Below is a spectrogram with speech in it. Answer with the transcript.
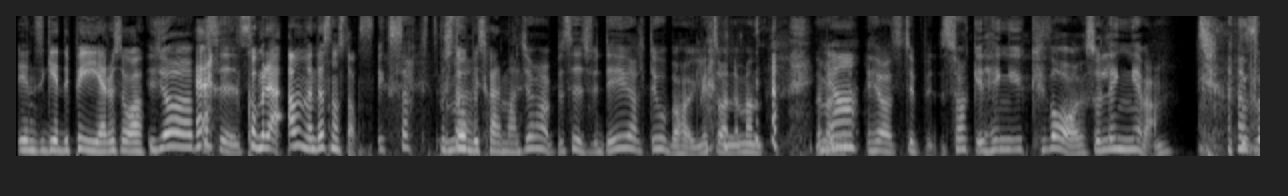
enligt GDPR och så. Ja precis. Kommer det användas någonstans? Exakt. På storbildsskärmar? Ja precis, för det är ju alltid obehagligt så när man, när man ja. typ, saker hänger ju kvar så länge va. Alltså,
